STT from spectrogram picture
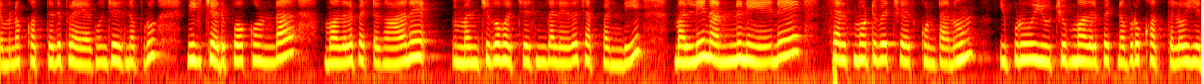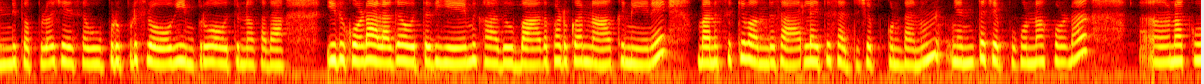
ఏమైనా కొత్తది ప్రయోగం చేసినప్పుడు మీకు చెడిపోకుండా మొదలు పెట్టగానే మంచిగా వచ్చేసిందా లేదో చెప్పండి. మళ్ళీ నన్ను నేనే సెల్ఫ్ మోటివేట్ చేసుకుంటాను. ఇప్పుడు యూట్యూబ్ మొదలుపెట్టినప్పుడు కొత్తలో ఎన్ని తప్పులో చేసావు ఇప్పుడు ఇప్పుడు స్లోగా ఇంప్రూవ్ అవుతున్నావు కదా. ఇది కూడా అలాగే అవుతుంది ఏమి కాదు. బాధపడుకొని నాకు నేనే మనసుకి వంద సార్లు అయితే సర్ది చెప్పుకుంటాను. ఎంత చెప్పుకున్నా కూడా నాకు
